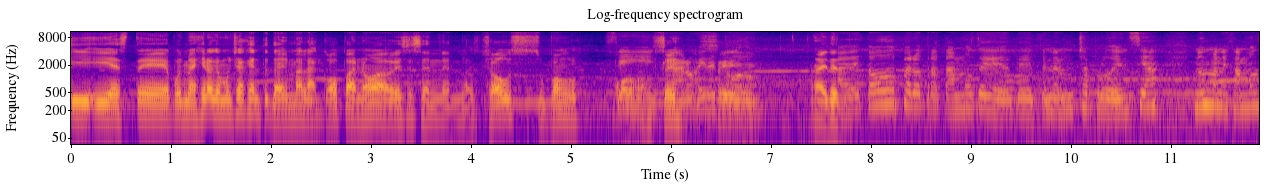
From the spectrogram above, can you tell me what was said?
y, y, este, pues me imagino que mucha gente también mala copa, ¿no? A veces en, en los shows, supongo. Sí, O- claro, hay de sí. todo. Hay de- Hay de todo, pero tratamos de, de tener mucha prudencia. Nos manejamos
